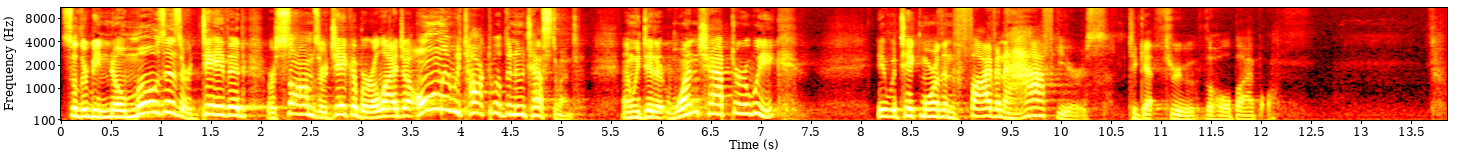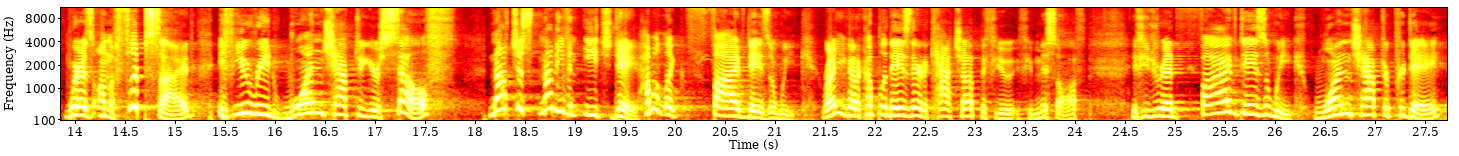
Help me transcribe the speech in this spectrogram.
so there'd be no Moses or David or Psalms or Jacob or Elijah, only we talked about the New Testament, and we did it one chapter a week, it would take more than five and a half years to get through the whole Bible. Whereas on the flip side, if you read one chapter yourself, not just not even each day, how about like five days a week, right? You got a couple of days there to catch up if you if you miss off. If you read five days a week, one chapter per day,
